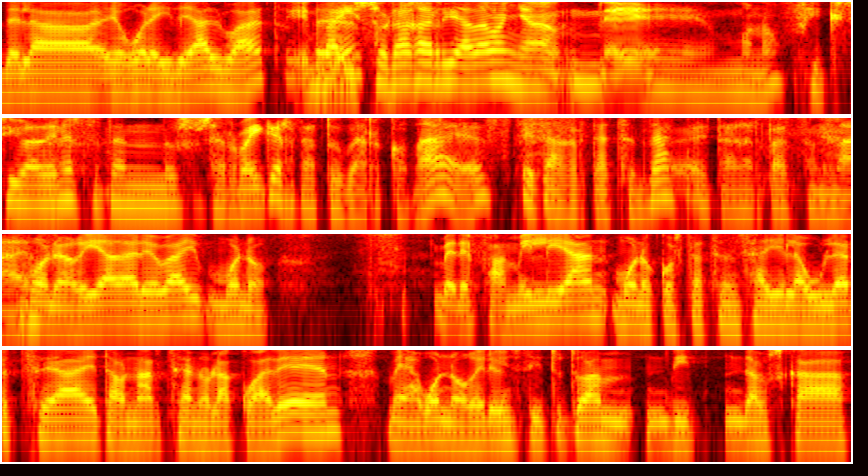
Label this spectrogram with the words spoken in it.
dela egoera ideal bat. E, Bai, ez? zoragarria da, baina, e, bueno, fikzioa denez zaten duzu zerbait gertatu beharko da, ez? Eta gertatzen da. Eta gertatzen da, ez? Bueno, egia dare bai, bueno, bere familian, bueno, kostatzen zaiela ulertzea eta onartzea nolakoa den, baina, bueno, gero institutuan dit, dauzka,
